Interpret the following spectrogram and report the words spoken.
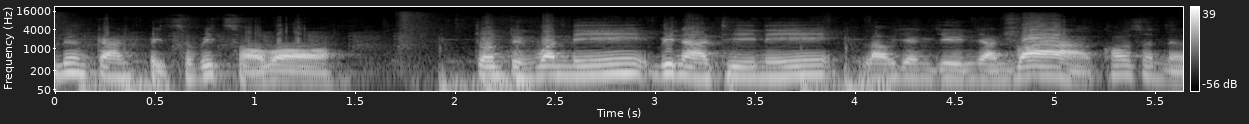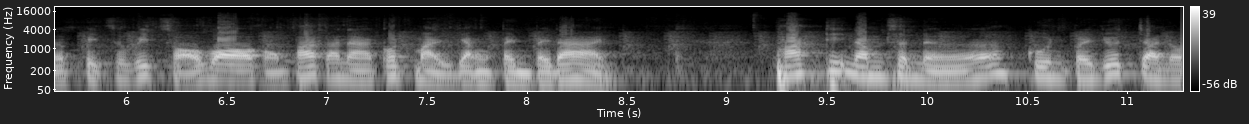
เรื่องการปิดสวิตช์สวจนถึงวันนี้วินาทีนี้เรายังยืนยันว่าข้อเสนอปิดสวิตสวของพรรคอนาคตใหม่ยังเป็นไปได้พักที่นำเสนอคุณประยุทธ์จันโอ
